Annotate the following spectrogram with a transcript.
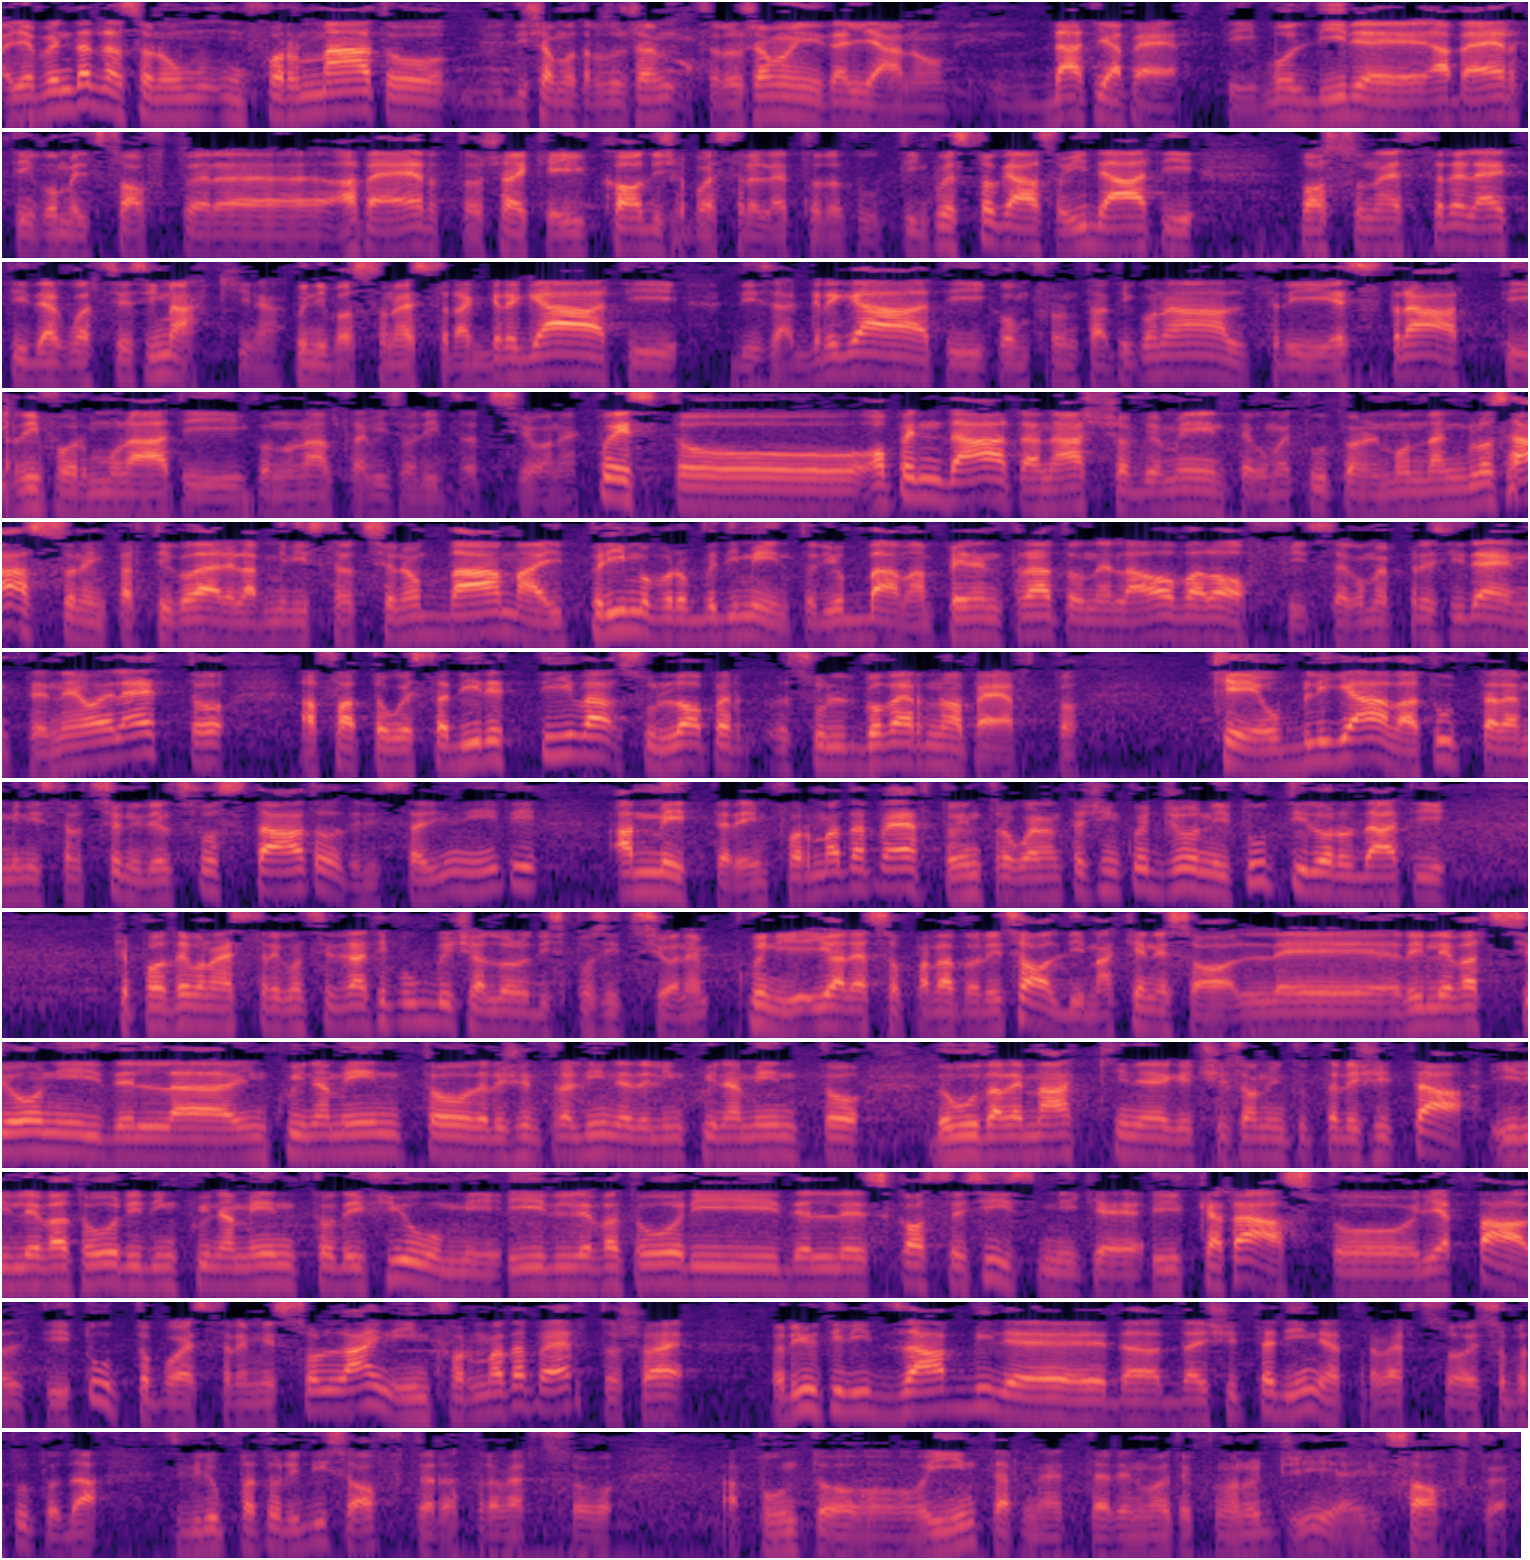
Gli open data sono un, formato, diciamo, traduciamo, traduciamo, in italiano, dati aperti, vuol dire aperti come il software eh, aperto, cioè che il codice può essere letto da tutti. In questo caso i dati possono essere letti da qualsiasi macchina, quindi possono essere aggregati, disaggregati, confrontati con altri, estratti, riformulati con un'altra visualizzazione. Questo Open Data nasce ovviamente come tutto nel mondo anglosassone, in particolare l'amministrazione Obama, il primo provvedimento di Obama appena entrato nella Oval Office come presidente neoeletto ha fatto questa direttiva sul governo aperto che obbligava tutte le amministrazioni del suo Stato, degli Stati Uniti, a mettere in formato aperto entro 45 giorni tutti i loro dati che potevano essere considerati pubblici a loro disposizione. Quindi io adesso ho parlato dei soldi, ma che ne so, le rilevazioni dell'inquinamento, delle centraline dell'inquinamento dovuto alle macchine che ci sono in tutte le città, i rilevatori di inquinamento dei fiumi, i rilevatori delle scosse sismiche, il catasto, gli appalti, tutto può essere messo online in formato aperto, cioè riutilizzabile da, dai cittadini e soprattutto da sviluppatori di software attraverso appunto internet, le nuove tecnologie, il software.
